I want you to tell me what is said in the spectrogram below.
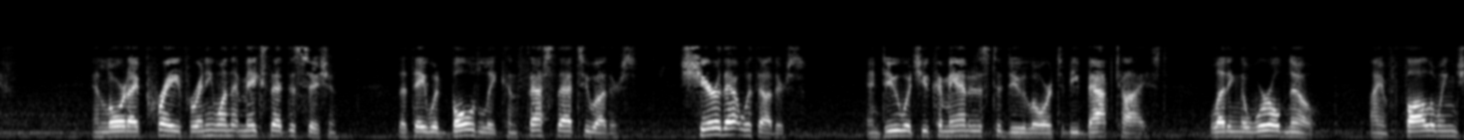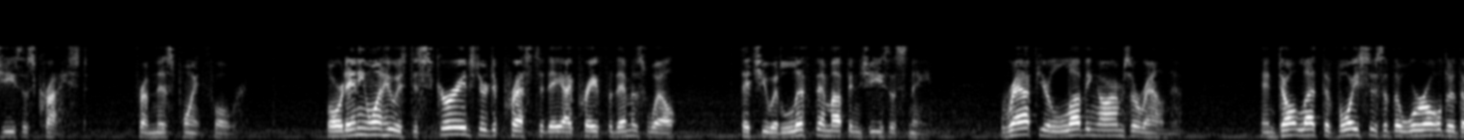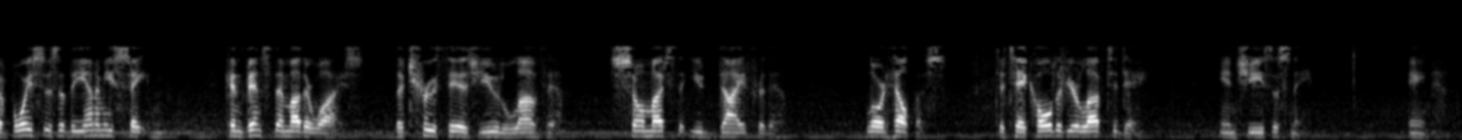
And Lord, I pray for anyone that makes that decision that they would boldly confess that to others, share that with others, and do what you commanded us to do, Lord, to be baptized, letting the world know I am following Jesus Christ from this point forward. Lord, anyone who is discouraged or depressed today, I pray for them as well, that you would lift them up in Jesus' name. Wrap your loving arms around them. And don't let the voices of the world or the voices of the enemy, Satan, convince them otherwise. The truth is, you love them so much that you died for them. Lord, help us to take hold of your love today. In Jesus' name, amen.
